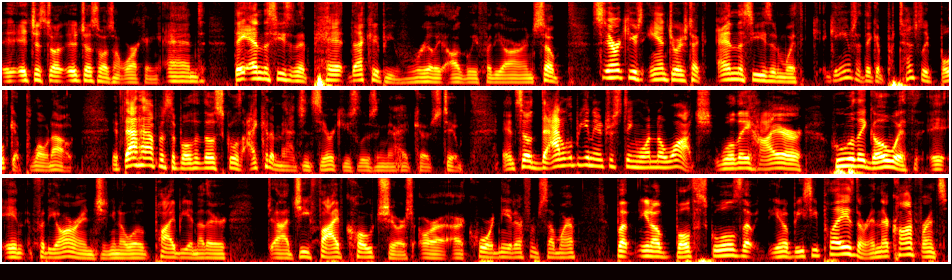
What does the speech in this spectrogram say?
it just it just wasn't working, and they end the season at Pitt. That could be really ugly for the Orange. So Syracuse and Georgia Tech end the season with games that they could potentially both get blown out. If that happens to both of those schools, I could imagine Syracuse losing their head coach too. And so that'll be an interesting one to watch. Will they hire? Who will they go with in, in for the Orange? You know, will probably be another uh, G5 coach or, or a coordinator from somewhere. But, you know, both schools that, you know, BC plays, they're in their conference.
